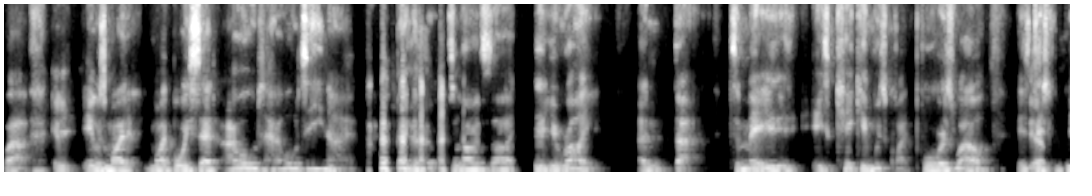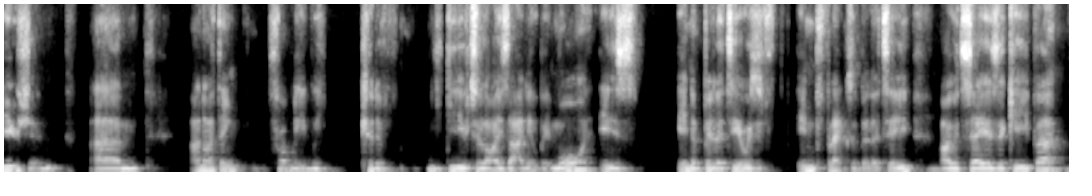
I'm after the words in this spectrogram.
Well, it, it was my my boy said, "How old? How old's he now?" Begovic. and I was like, yeah, "You're right." And that to me, his kicking was quite poor as well. His Yeah. distribution, um, and I think probably we could have utilised that a little bit more. His inability or his inflexibility, I would say, as a keeper.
